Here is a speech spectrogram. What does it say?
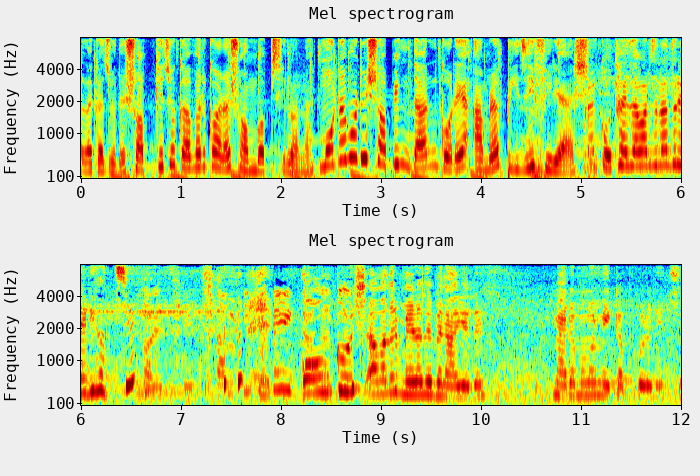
এলাকা জুড়ে সবকিছু কভার করা সম্ভব ছিল না। মোটামুটি শপিং ডান করে আমরা পিজি ফিরে আসি। কোথায় যাওয়ার জন্য তো রেডি হচ্ছি? অঙ্কুশ আমাদের মেরে দেবে না গেলে। ম্যাডাম আমার মেকআপ করে দিচ্ছে।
